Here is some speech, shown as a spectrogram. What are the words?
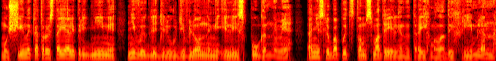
Мужчины, которые стояли перед ними, не выглядели удивленными или испуганными. Они с любопытством смотрели на троих молодых римлян.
